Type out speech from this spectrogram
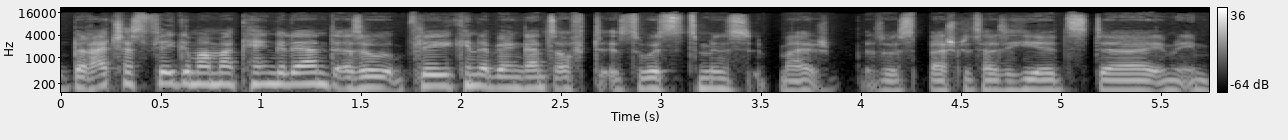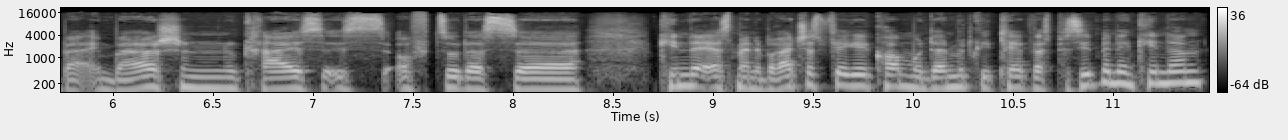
Bereitschaftspflegemama kennengelernt. Also Pflegekinder werden ganz oft, so ist zumindest, so ist beispielsweise hier jetzt äh, im, im, im, bayerischen Kreis ist oft so, dass äh, Kinder erstmal in die Bereitschaftspflege kommen und dann wird geklärt, was passiert mit den Kindern.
